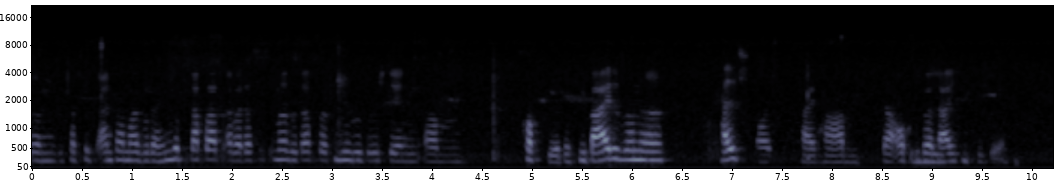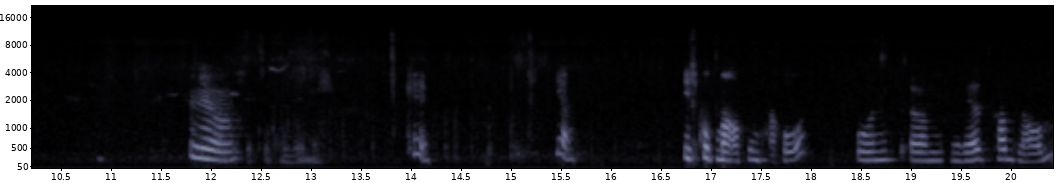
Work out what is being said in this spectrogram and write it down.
ähm, ich habe jetzt einfach mal so dahin geplappert, aber das ist immer so das, was mir so durch den ähm, Kopf geht, dass die beide so eine Halsschnäuzigkeit haben, da auch über Leichen zu gehen. Ja. Okay. Ja. Ich gucke mal auf den Tacho und ähm, werdet es kaum glauben,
